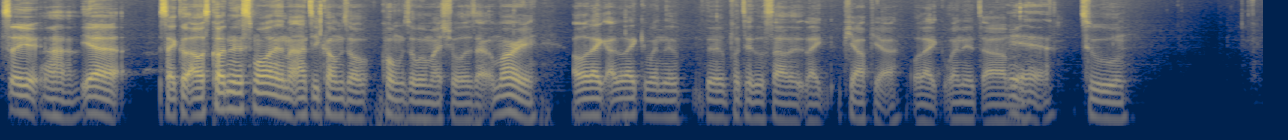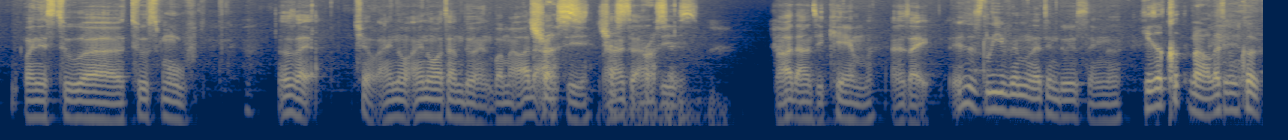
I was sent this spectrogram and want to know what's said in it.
So yeah, Uh-huh. yeah. It's like I was cutting it small, and my auntie comes over comes over my shoulders like, Omari, I would like I like when the the potato salad like pia pia or like when it's um Yeah. too when it's too uh too smooth. I was like, chill. I know I know what I'm doing. But my other Trust, auntie, my trust the other auntie, process. my other auntie came and was like, just leave him, let him do his thing. No? He's a cook now. Let him cook.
